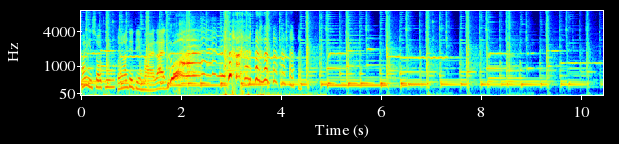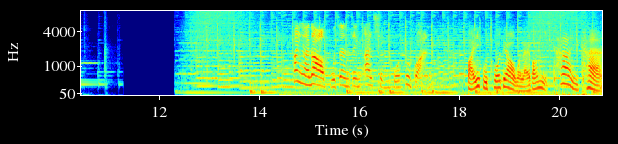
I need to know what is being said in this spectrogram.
欢迎收听《荣耀弟弟买来 乱》。欢迎来到不正经爱情国术馆。把衣服脱掉，我来帮你看看。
